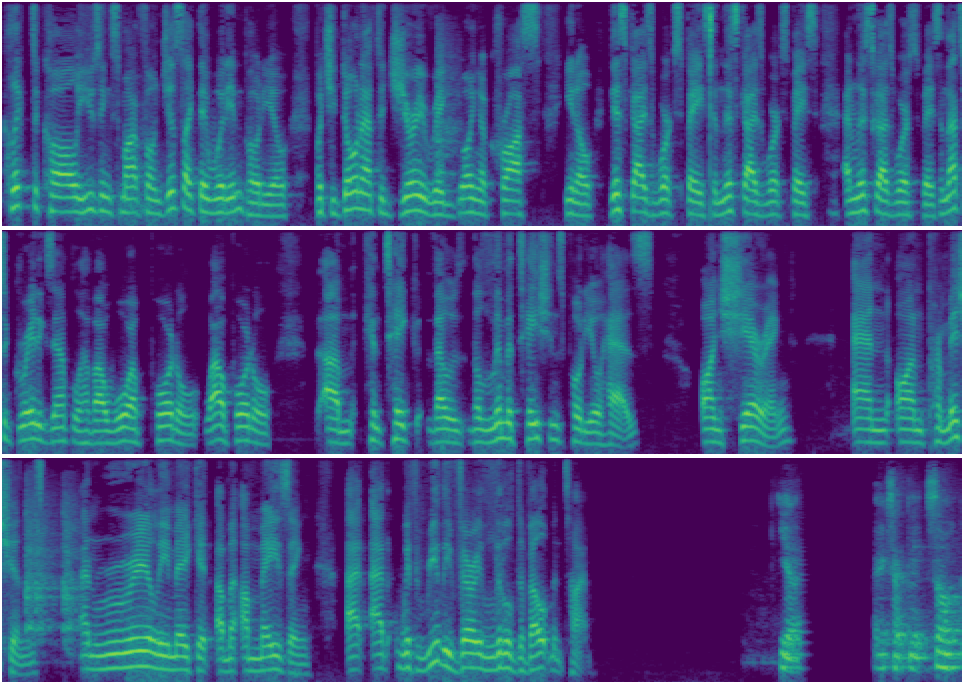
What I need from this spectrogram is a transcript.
click to call using smrtPhone just like they would in Podio, but you don't have to jury rig going across, you know, this guy's workspace and this guy's workspace and this guy's workspace. And that's a great example of how Wow Portal, Wow Portal um, can take those the limitations Podio has on sharing and on permissions and really make it amazing at, at with really very little development time. Yeah, exactly. So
